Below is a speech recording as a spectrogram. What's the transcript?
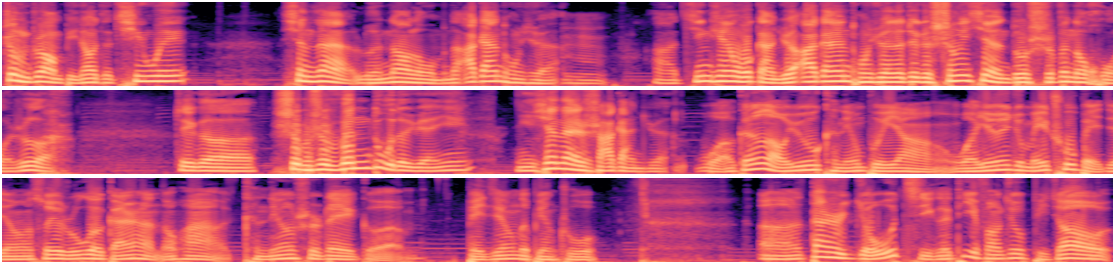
症状比较的轻微。现在轮到了我们的阿甘同学，嗯，啊，今天我感觉阿甘同学的这个声线都十分的火热。这个是不是温度的原因？你现在是啥感觉？我跟老于肯定不一样，我因为就没出北京，所以如果感染的话，肯定是这个北京的病株。呃，但是有几个地方就比较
